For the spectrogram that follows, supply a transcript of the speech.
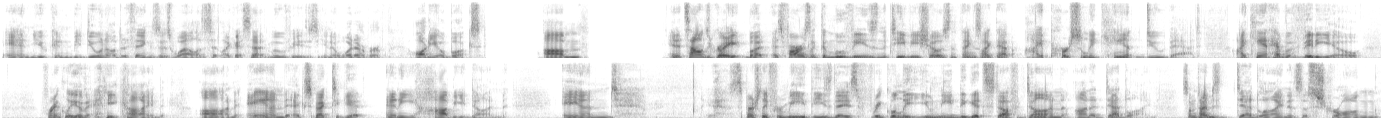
And you can be doing other things as well as, like I said, movies, you know, whatever, audiobooks. Um, and it sounds great, but as far as like the movies and the TV shows and things like that, I personally can't do that. I can't have a video, frankly, of any kind on and expect to get any hobby done. And especially for me these days, frequently you need to get stuff done on a deadline. Sometimes deadline is a strong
